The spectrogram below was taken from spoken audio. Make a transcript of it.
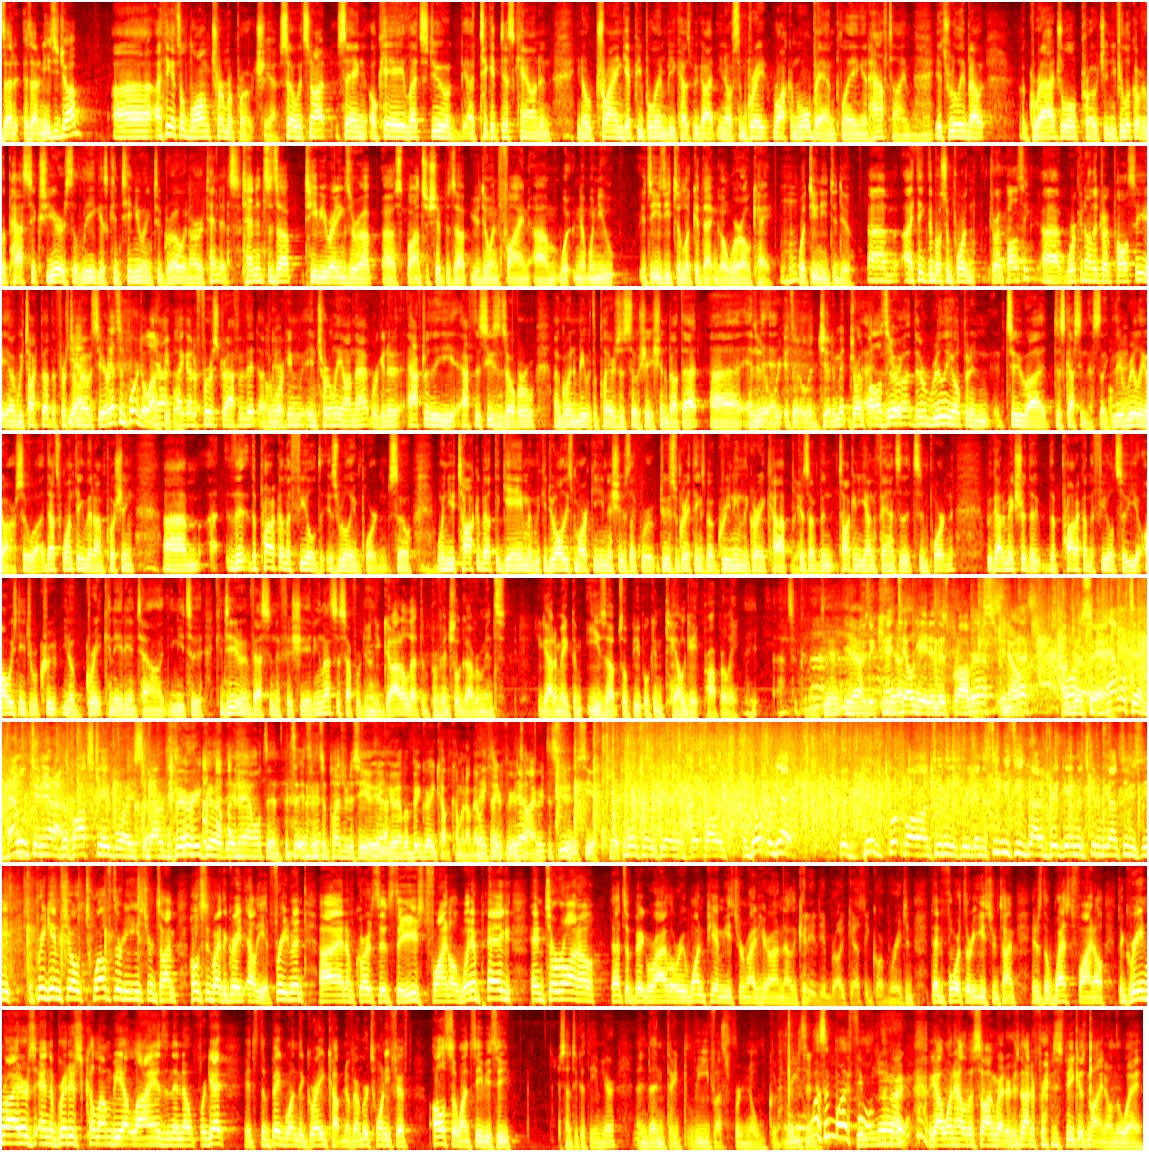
is that, is that an easy job? Uh, I think it's a long-term approach. Yeah. So it's not saying, okay, let's do a, a, ticket discount and you know try and get people in because we got you know some great rock and roll band playing at halftime. Mm-hmm. It's really about a gradual approach. And if you look over the past six years, the league is continuing to grow in our attendance. Attendance is up, TV ratings are up, uh, sponsorship is up. You're doing fine. Um, when you it's easy to look at that and go, we're okay. Mm-hmm. What do you need to do? Um, I think the most important drug policy. Uh, working on the drug policy. Uh, we talked about the first yeah. time I was here. That's important to a lot yeah, of people. I got a first draft of it. I've okay. been working internally on that. We're going to after the after the season's over, I'm going to meet with the Players Association about that. Uh, and is it, a, is it, a, legitimate drug uh, policy? They're, they're, really open to uh, discussing this. Like okay. they really are. So uh, that's one thing that I'm pushing. Um, the the product on the field is really important. So mm-hmm. when you talk about the game, and we can do all these marketing initiatives, like we're doing some great things about greening the Grey Cup because I've been talking to young fans that it's important. We've got to make sure that the product on the field. So you always need to recruit, you know, great Canadian talent. You need to continue to invest in officiating, and that's the stuff we're doing. And you got to let the provincial governments you got to make them ease up so people can tailgate properly. That's a good idea. Yeah. Because it can't yeah. tailgate in this province, Yes, you know. yes. I'm Well, just saying. Hamilton. Hamilton, yeah. The Box J boys are very good in Hamilton. It's, it's, it's a pleasure to see you. Yeah. You have a big Grey Cup coming up, and we Thank thank you you. for your Yeah, time. great to see you. Good to see you. The Commissioner of the Canadian Football League. And don't forget, there's big football on TV this weekend. The CBC's got a big game. It's going to be on CBC. The pregame show, 12:30 Eastern Time, hosted by the great Elliotte Friedman. Uh, and of course, it's the East Final, Winnipeg and Toronto. That's a big rivalry. 1 p.m. Eastern, right here on uh, the Canadian Broadcasting Corporation. Then 4:30 Eastern Time is the West Final. The Green Riders and the British Columbia Lions. And then don't forget, it's the big one, the Grey Cup, November 25th, also on CBC. Sense a good theme here, and then they'd leave us for no good reason. It wasn't my fault. It was all right. We got one hell of a songwriter who's not afraid to speak his mind on the way.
